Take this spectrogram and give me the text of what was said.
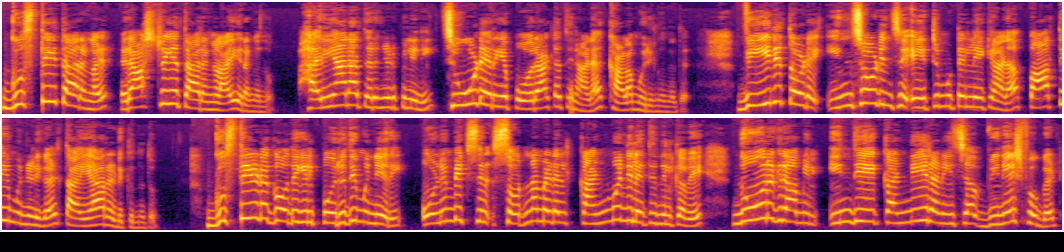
ഗുസ്തി താരങ്ങൾ രാഷ്ട്രീയ താരങ്ങളായി ഇറങ്ങുന്നു. ഹരിയാന തെരഞ്ഞെടുപ്പിൽ ഇനി ചൂടേറിയ പോരാട്ടത്തിനാണ് കളമൊരുങ്ങുന്നത്. വീര്യത്തോടെ ഇഞ്ചോടിഞ്ച് ഏറ്റുമുട്ടലിലേക്കാണ് പാർട്ടി മുന്നണികൾ തയ്യാറെടുക്കുന്നതും. ഗുസ്തിയുടെ ഗോതയിൽ പൊരുതി മുന്നേറി ഒളിമ്പിക്സിൽ സ്വർണ മെഡൽ കൺമുന്നിലെത്തി നിൽക്കവേ നൂറ് ഗ്രാമിൽ ഇന്ത്യയെ കണ്ണീരണിയിച്ച വിനേഷ് ഫോഗട്ട്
